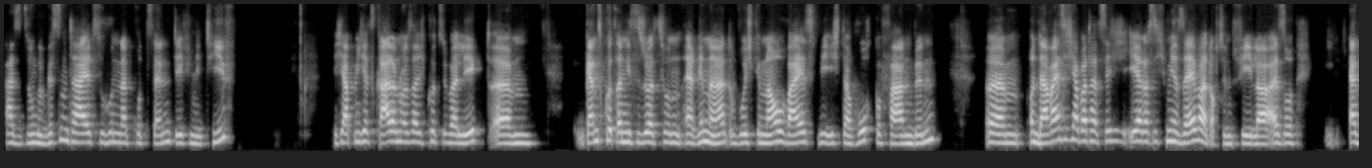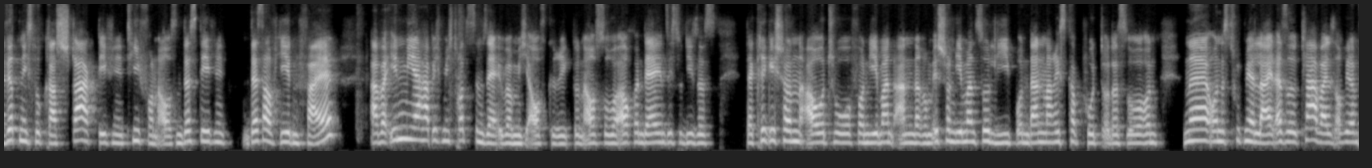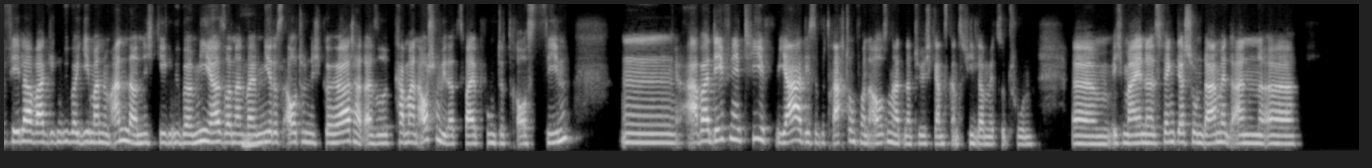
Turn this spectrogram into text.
Also zum gewissen Teil zu 100 Prozent definitiv. Ich habe mich jetzt gerade nur, das habe ich kurz überlegt, ähm, ganz kurz an die Situation erinnert, wo ich genau weiß, wie ich da hochgefahren bin. Ähm, und da weiß ich aber tatsächlich eher, dass ich mir selber doch den Fehler, also er wird nicht so krass stark, definitiv von außen. Das, das auf jeden Fall. Aber in mir habe ich mich trotzdem sehr über mich aufgeregt und auch so, auch in der Hinsicht so dieses, da kriege ich schon ein Auto von jemand anderem, ist schon jemand so lieb und dann mache ich es kaputt oder so und ne und es tut mir leid. Also klar, weil es auch wieder ein Fehler war gegenüber jemandem anderen, nicht gegenüber mir, sondern mhm. weil mir das Auto nicht gehört hat. Also kann man auch schon wieder zwei Punkte draus ziehen. Mm, aber definitiv, ja, diese Betrachtung von außen hat natürlich ganz, ganz viel damit zu tun. Ähm, ich meine, es fängt ja schon damit an, äh,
